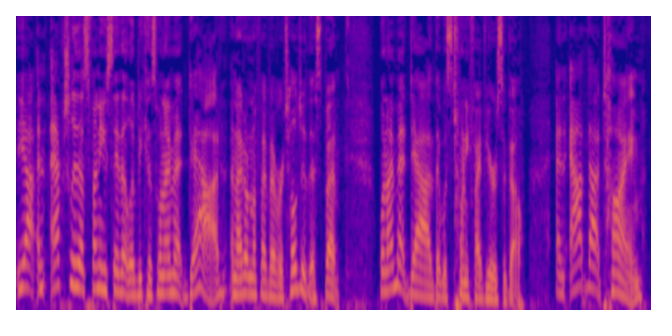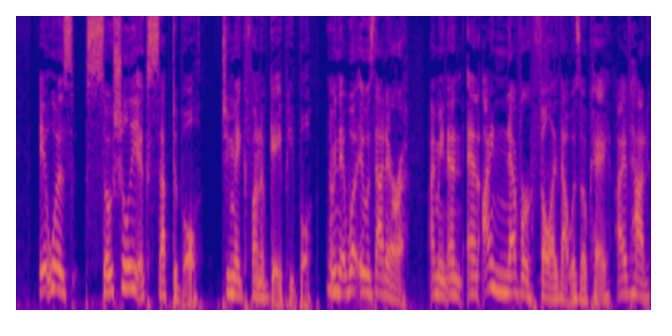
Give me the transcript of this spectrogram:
Yeah, and actually, that's funny you say that, Liv, because when I met Dad, and I don't know if I've ever told you this, but when I met Dad, that was 25 years ago, and at that time, it was socially acceptable to make fun of gay people. I mean, it, it was that era. I mean, and and I never felt like that was okay. I've had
